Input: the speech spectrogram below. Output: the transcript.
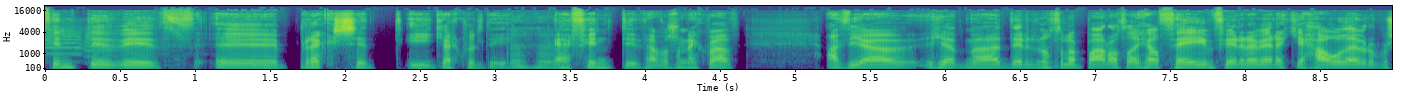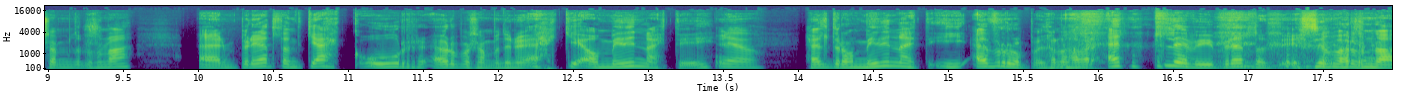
fyndið við uh, Brexit í gerkvöldi, Mhm. eða fyndið, það var svona eitthvað af því að hérna, þetta er náttúrulega bara á það hjá þeim fyrir að vera ekki háð Evrópasambandinu og svona, en Bretland gekk úr Evrópasambandinu ekki á miðnætti, Já. heldur á miðnætti í Evrópu, þannig að það var 11 í Bretlandi sem var svona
